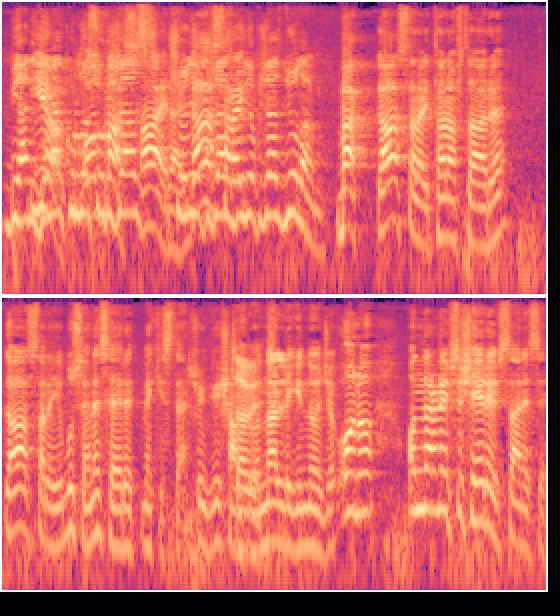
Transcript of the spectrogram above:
bir hani Yok, genel kurula olmaz. soracağız, Hayır, hayır. şöyle yapacağız, Galatasaray- böyle yapacağız diyorlar mı? Bak Galatasaray taraftarı Galatasaray'ı bu sene seyretmek ister. Çünkü Şampiyonlar Ligi'nde oynayacak. Onu onların hepsi şehir efsanesi.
